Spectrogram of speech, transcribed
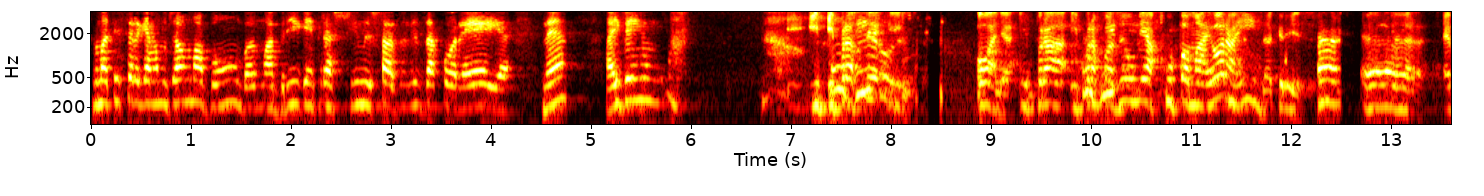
numa terceira guerra mundial, numa bomba, numa briga entre a China, os Estados Unidos, a Coreia, né? Aí vem um. E, e, um para ser. Olha, e para e fazer uma meia-culpa maior ainda, Cris, ah. é, é,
